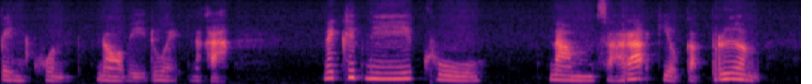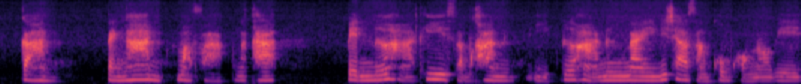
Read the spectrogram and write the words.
เป็นคนนอร์เวย์ด้วยนะคะ ในคลิปนี้ครูนำสาระเกี่ยวกับเรื่องการแต่งงานมาฝากนะคะ เป็นเนื้อหาที่สำคัญอีกเนื้อหาหนึ่งในวิชาสังคมของนอร์เวย์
